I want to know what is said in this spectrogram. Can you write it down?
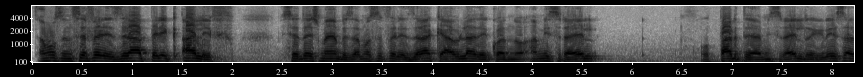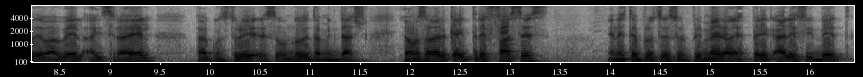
Estamos en Sefer Ezra, Perek Aleph. Empezamos Sefer Ezra que habla de cuando Am Israel, o parte de Am Israel, regresa de Babel a Israel para construir el segundo Betamikdash. Y vamos a ver que hay tres fases en este proceso. El primero es Perek Aleph y Bet,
